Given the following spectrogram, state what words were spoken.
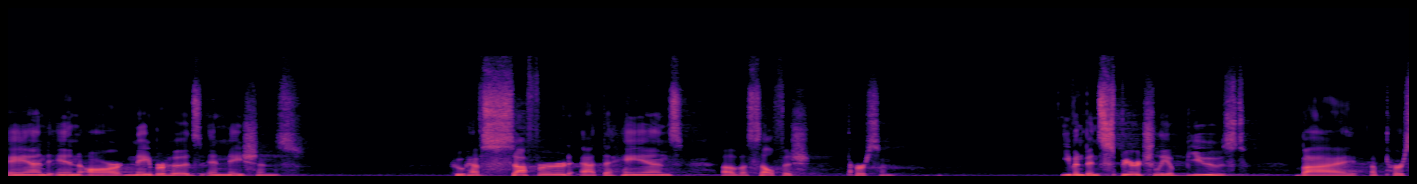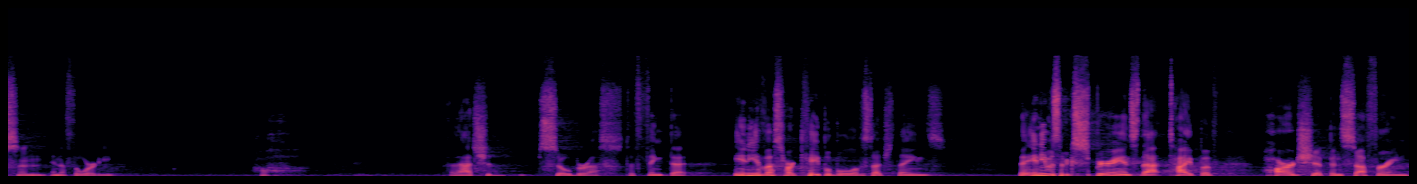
and in our neighborhoods and nations who have suffered at the hands of a selfish person even been spiritually abused by a person in authority. Oh, that should sober us to think that any of us are capable of such things, that any of us have experienced that type of hardship and suffering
